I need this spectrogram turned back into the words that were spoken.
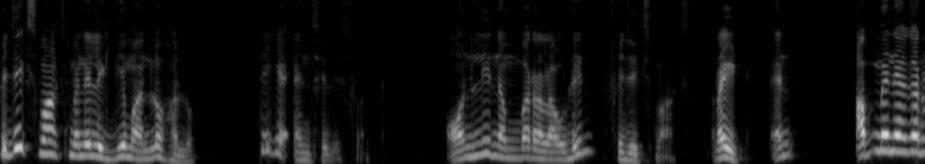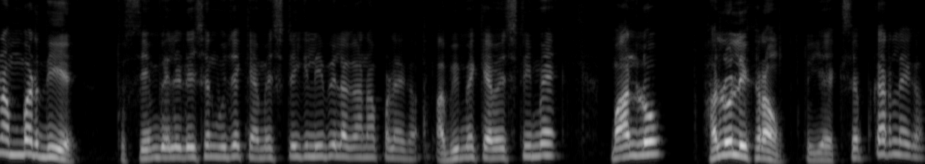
physics marks मैंने लिख दिया मान लो हलो ठीक है and see this one only number allowed in physics marks right and अब मैंने अगर नंबर दिए तो सेम वैलिडेशन मुझे केमिस्ट्री के लिए भी लगाना पड़ेगा. अभी मैं केमिस्ट्री में, मान लो हलो लिख रहा हूँ तो ये एक्सेप्ट कर लेगा.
